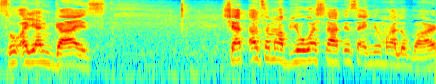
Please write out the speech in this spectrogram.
So, ayan guys. Shout out sa mga viewers natin sa inyong mga lugar.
